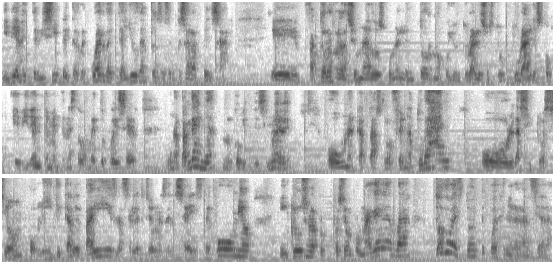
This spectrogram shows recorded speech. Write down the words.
y viene y te visita y te recuerda y te ayuda entonces a empezar a pensar. Eh, factores relacionados con el entorno coyunturales o estructurales, como evidentemente en este momento puede ser una pandemia, ¿no? el COVID-19, o una catástrofe natural, o la situación política del país, las elecciones del 6 de junio, incluso la preocupación por una guerra, todo esto te puede generar ansiedad.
